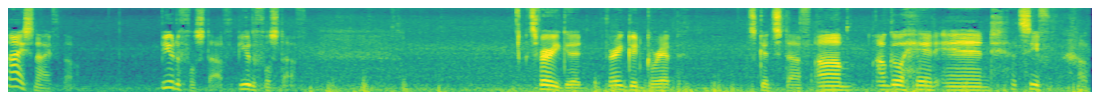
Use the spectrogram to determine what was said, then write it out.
Nice knife, though. Beautiful stuff. Beautiful stuff. It's very good. Very good grip. It's good stuff. Um, I'll go ahead and let's see if, how it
